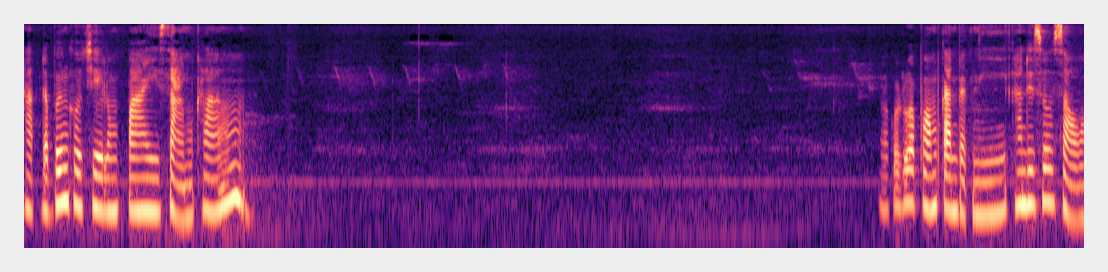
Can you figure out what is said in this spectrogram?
ถักดับเบิลโครเชต์ลงไปสามครั้งแล้วก็รวบพร้อมกันแบบนี้ขั้นด้วยโซ่สอง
